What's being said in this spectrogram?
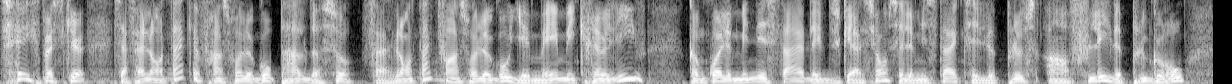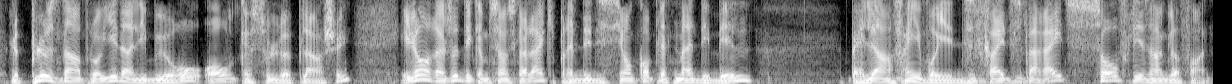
Parce que ça fait longtemps que François Legault parle de ça. Ça fait longtemps que François Legault, il a même écrit un livre comme quoi le ministère de l'Éducation, c'est le ministère qui est le plus enflé, le plus gros, le plus d'employés dans les bureaux, autres que sur le plancher. Et là, on rajoute des commissions scolaires qui prennent des décisions complètement débiles. Ben là, enfin, il va faire disparaître, sauf les anglophones.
